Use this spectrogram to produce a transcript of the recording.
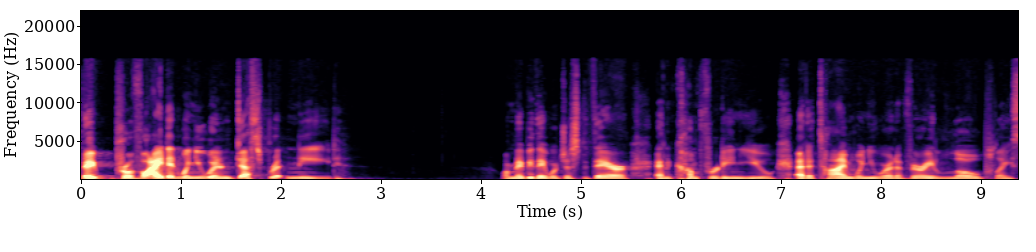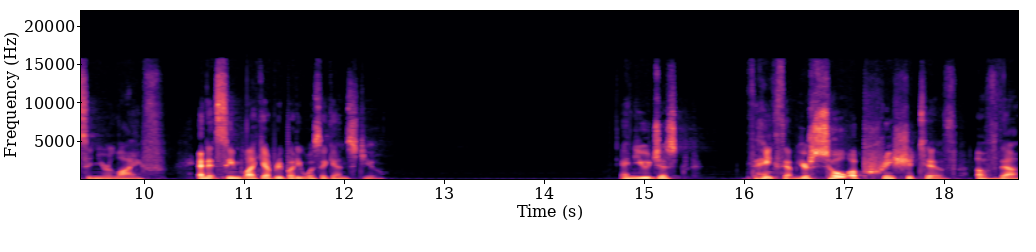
They provided when you were in desperate need. Or maybe they were just there and comforting you at a time when you were at a very low place in your life and it seemed like everybody was against you. And you just thank them. You're so appreciative of them.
